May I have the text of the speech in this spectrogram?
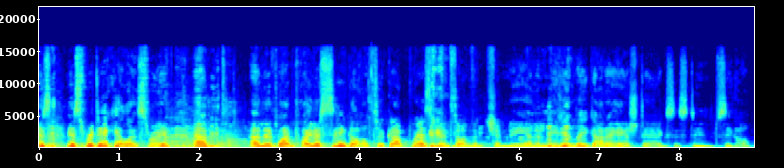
it's, it's ridiculous, right? And, and at one point, a seagull took up residence on the chimney and immediately got a hashtag, Sistine Seagull.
